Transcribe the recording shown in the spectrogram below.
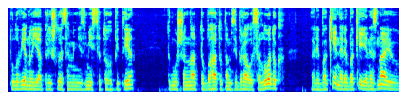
Половину я прийшлося мені з місця того піти, тому що надто багато там зібралося лодок. Рибаки, не рибаки, я не знаю.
